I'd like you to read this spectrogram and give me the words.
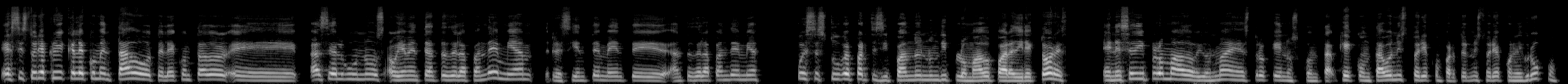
Esta historia creo que le he comentado, te la he contado, eh, hace algunos obviamente, antes de la pandemia, recientemente, antes de la pandemia, pues, estuve participando en un diplomado para directores. En ese diplomado había un maestro que nos conta que contaba una historia, compartió una historia con el grupo,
